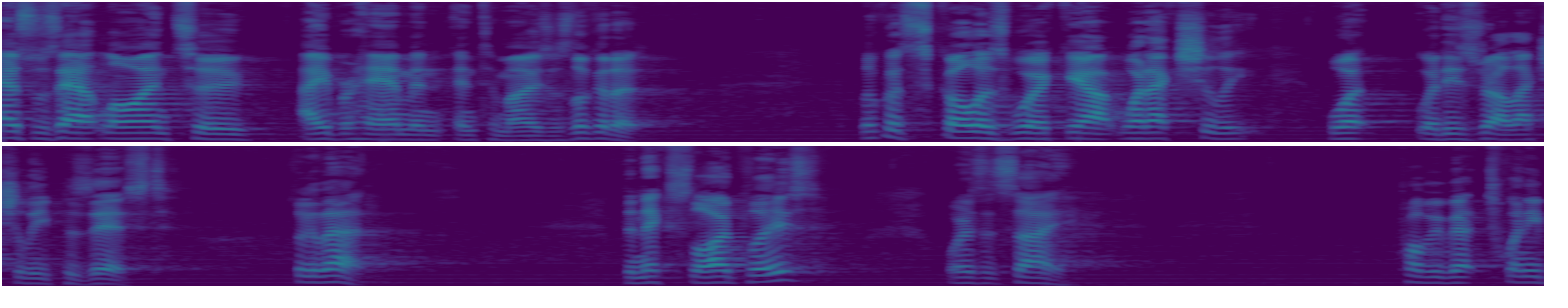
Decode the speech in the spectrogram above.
as was outlined to Abraham and, and to Moses. Look at it. Look what scholars work out what actually, what what Israel actually possessed. Look at that. The next slide, please. What does it say? Probably about 20%.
